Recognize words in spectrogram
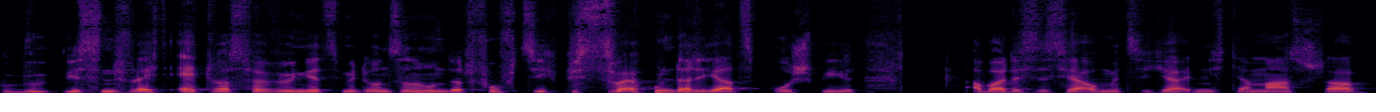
Wir sind vielleicht etwas verwöhnt jetzt mit unseren 150 bis 200 Yards pro Spiel. Aber das ist ja auch mit Sicherheit nicht der Maßstab.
